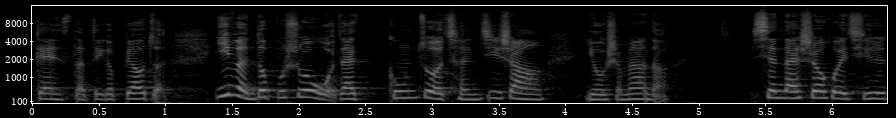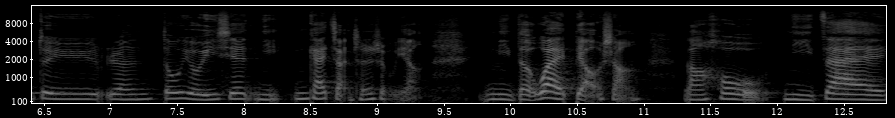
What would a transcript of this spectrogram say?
against 的这个标准，even 都不说我在工作成绩上有什么样的。现代社会其实对于人都有一些你应该长成什么样，你的外表上，然后你在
